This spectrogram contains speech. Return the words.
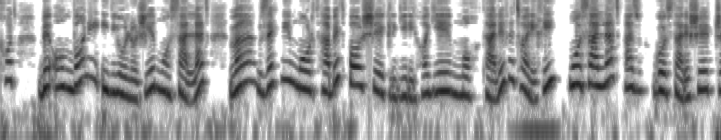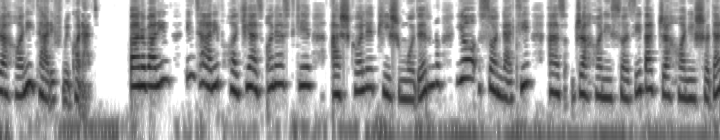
خود به عنوان ایدئولوژی مسلط و ذهنی مرتبط با شکلگیری های مختلف تاریخی مسلط از گسترش جهانی تعریف می کند. بنابراین این تعریف حاکی از آن است که اشکال پیش مدرن یا سنتی از جهانی سازی و جهانی شدن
